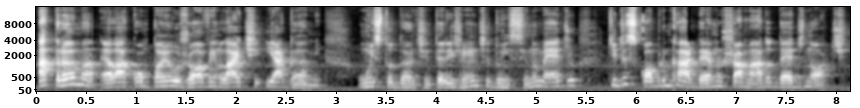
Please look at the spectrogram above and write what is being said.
A trama ela acompanha o jovem Light Yagami, um estudante inteligente do ensino médio que descobre um caderno chamado Dead Note,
